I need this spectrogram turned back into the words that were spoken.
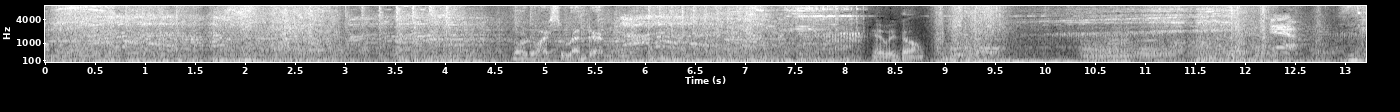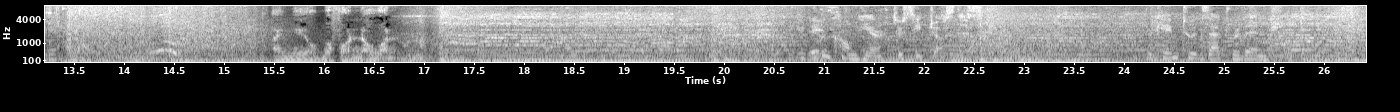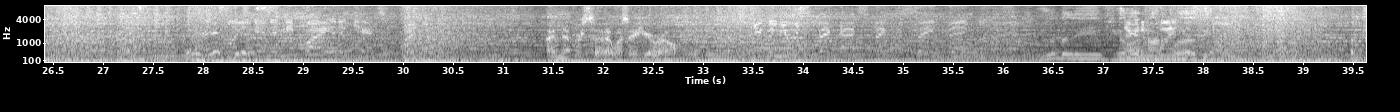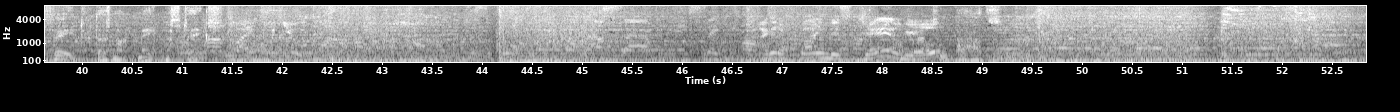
Nor do I surrender. Here we go. Yeah. I kneel before no one. You didn't come here to seek justice. You came to exact revenge. What is this? Enemy fire to catch. I never said I was a hero. You believe you are not worthy, but fate does not make mistakes. I'll fight for you. There's a war going on outside. We ain't safe from I gotta find this jam, yo. Two paths.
